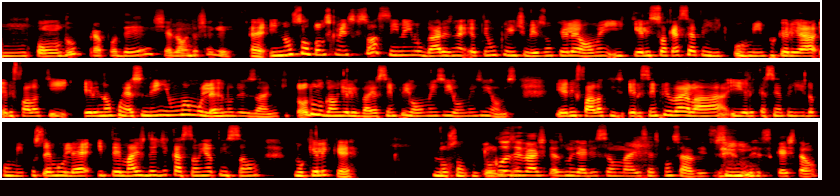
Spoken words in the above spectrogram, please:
Impondo para poder chegar onde eu cheguei. É, e não são todos os clientes que são assim, né? Em lugares, né? Eu tenho um cliente mesmo que ele é homem e que ele só quer ser atendido por mim porque ele, ele fala que ele não conhece nenhuma mulher no design, que todo lugar onde ele vai é sempre homens e homens e homens. E ele fala que ele sempre vai lá e ele quer ser atendida por mim por ser mulher e ter mais dedicação e atenção no que ele quer. Não são todos, Inclusive, né? acho que as mulheres são mais responsáveis Sim. nessa questão.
